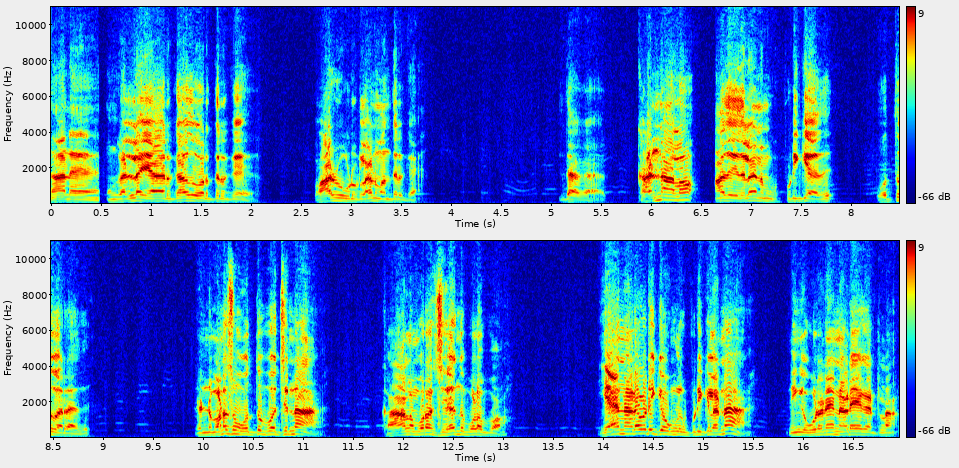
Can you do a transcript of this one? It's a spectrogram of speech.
நான். உங்கள யாருக்காவது ஒருத்தருக்கு வாழ்வு கொடுக்கலான்னு வந்திருக்கேன். இந்த கண்ணாலும் அது இதெல்லாம் நமக்கு பிடிக்காது ஒத்து வராது. ரெண்டு மனசும் ஒத்து போச்சுன்னா காலம் பூரா சேர்ந்து பிழப்போம். என் நடவடிக்கை உங்களுக்கு பிடிக்கலன்னா நீங்கள் உடனே நடைய கட்டலாம்.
